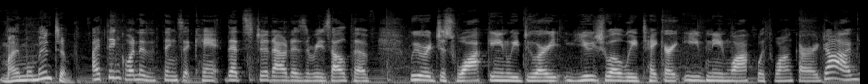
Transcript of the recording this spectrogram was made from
my momentum. I think one of the things that came that stood out as a result of we were just walking. We do our usual. We take our evening walk with Wonka, our dog,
